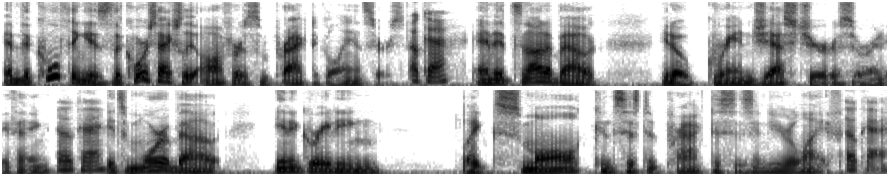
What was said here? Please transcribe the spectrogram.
And the cool thing is the course actually offers some practical answers. Okay. And it's not about, you know, grand gestures or anything. Okay. It's more about integrating like small, consistent practices into your life. Okay.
